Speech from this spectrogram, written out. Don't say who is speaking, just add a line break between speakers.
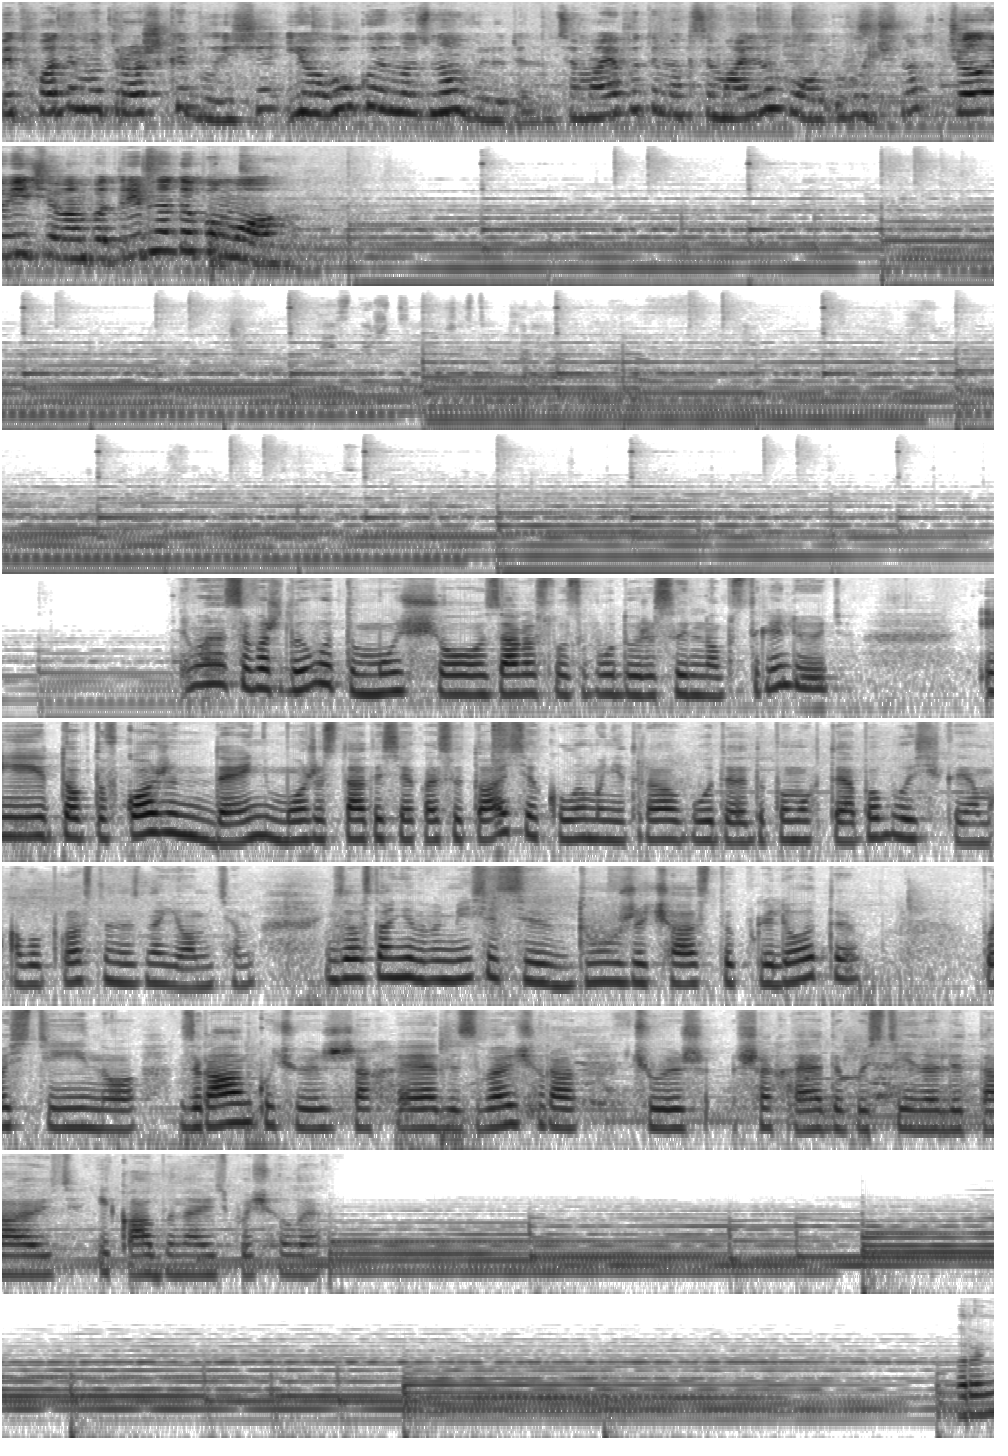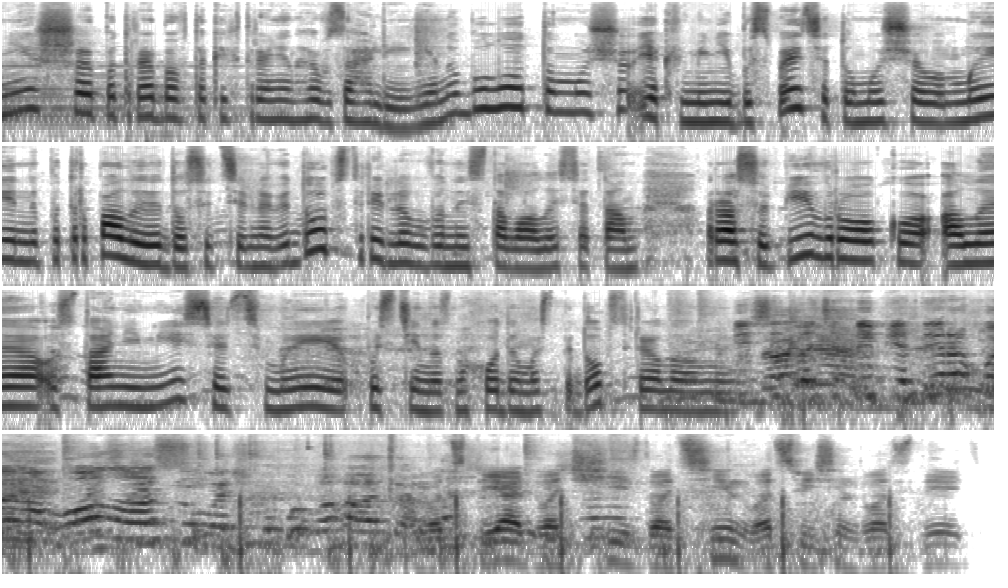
Підходимо трошки ближче і огукуємо знову людину. Це має бути максимально гучно.
Чоловіче, вам потрібна допомога?
Для мене це важливо, тому що зараз Лозову дуже сильно обстрілюють. І тобто в кожен день може статися якась ситуація, коли мені треба буде допомогти або близьким, або просто незнайомцям. За останні два місяці дуже часто прильоти постійно. Зранку чуєш шахеди, з вечора чуєш шахеди постійно літають, і каби навіть почали.
Раніше потреба в таких тренінгах взагалі її не було, тому що як в міні безпеці, тому що ми не потерпали досить сильно від обстрілів. Вони ставалися там раз у півроку, але останній місяць ми постійно знаходимося під обстрілами.
Більше 25 рахуємо голос.
25, 26, 27, 28, 29.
